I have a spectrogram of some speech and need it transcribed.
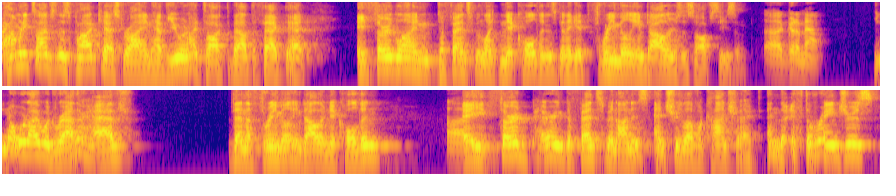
How many times in this podcast, Ryan, have you and I talked about the fact that a third line defenseman like Nick Holden is going to get $3 million this offseason? Uh, good amount. You know what I would rather have than a $3 million Nick Holden? Uh, a third pairing defenseman on his entry level contract. And the, if the Rangers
